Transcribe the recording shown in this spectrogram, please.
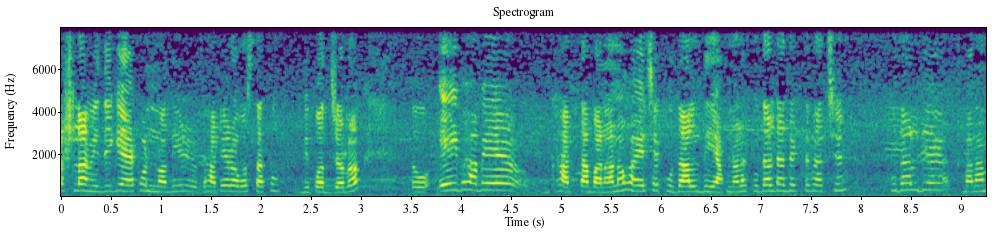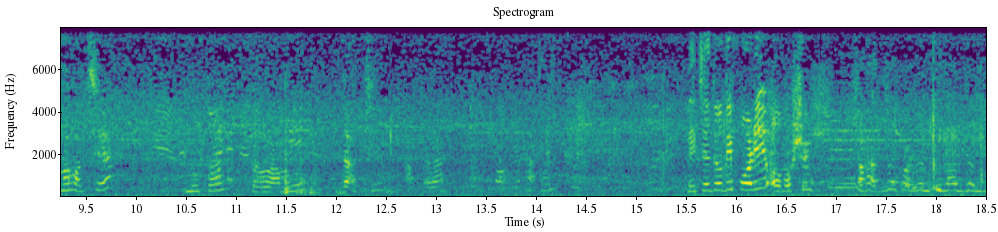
আসলাম এদিকে এখন নদীর ঘাটের অবস্থা খুব বিপজ্জনক। তো এইভাবে ঘাটটা বানানো হয়েছে কুদাল দিয়ে। আপনারা কুদালটা দেখতে পাচ্ছেন। কুদাল দিয়ে বানানো হচ্ছে নতুন। তো আমি যাচ্ছি। আপনারা নিচে যদি পড়ি, অবশ্যই সাহায্য করবেন তোলার জন্য।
